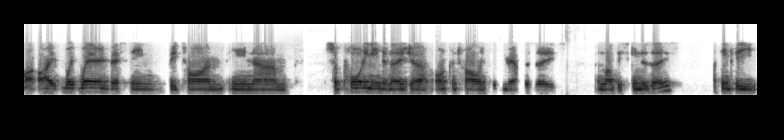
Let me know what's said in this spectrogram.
I, I, we're investing big time in um, supporting Indonesia on controlling foot and mouth disease and lumpy skin disease. I think the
